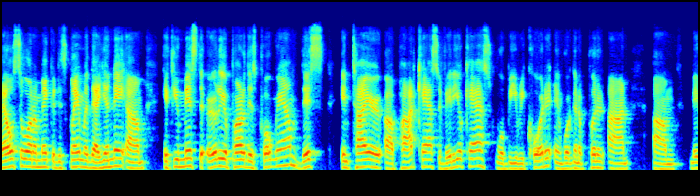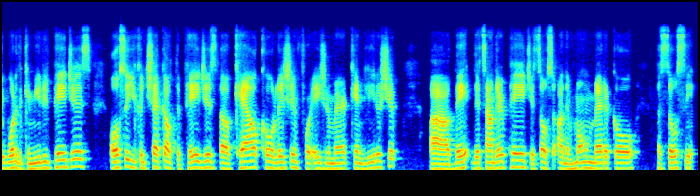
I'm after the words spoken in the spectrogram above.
I also want to make a disclaimer that Yane, um, if you missed the earlier part of this program, this entire uh, podcast or video cast will be recorded and we're going to put it on um, maybe one of the community pages. Also, you can check out the pages of Cal Coalition for Asian American Leadership. Uh, they that's on their page. It's also on the Hmong Medical Associate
